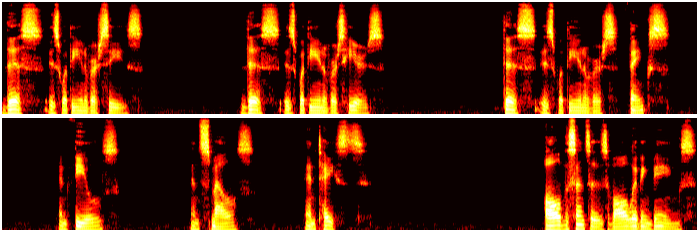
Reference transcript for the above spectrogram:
This is what the universe sees. This is what the universe hears. This is what the universe thinks and feels and smells and tastes. All the senses of all living beings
